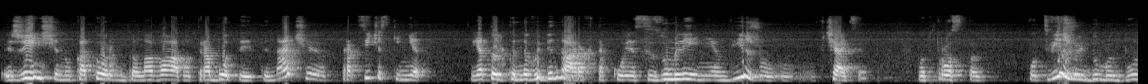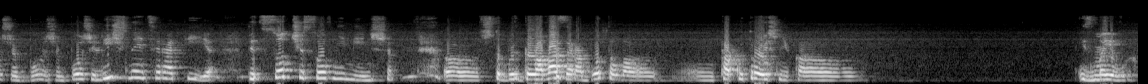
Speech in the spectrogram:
женщин, у которых голова вот работает иначе, практически нет. Я только на вебинарах такое с изумлением вижу в чате. Вот просто вот вижу и думаю, боже, боже, боже, личная терапия, 500 часов не меньше, э, чтобы голова заработала, как у троечника из моих,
